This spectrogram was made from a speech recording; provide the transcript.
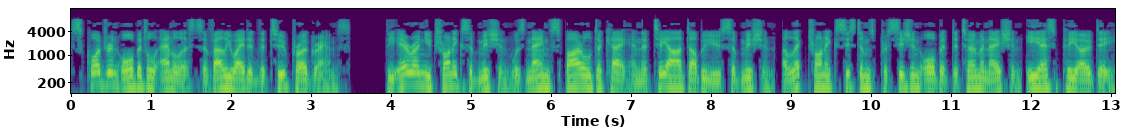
Squadron orbital analysts evaluated the two programs, the aeronutronic submission was named Spiral Decay and the TRW submission, Electronic Systems Precision Orbit Determination ESPOD.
